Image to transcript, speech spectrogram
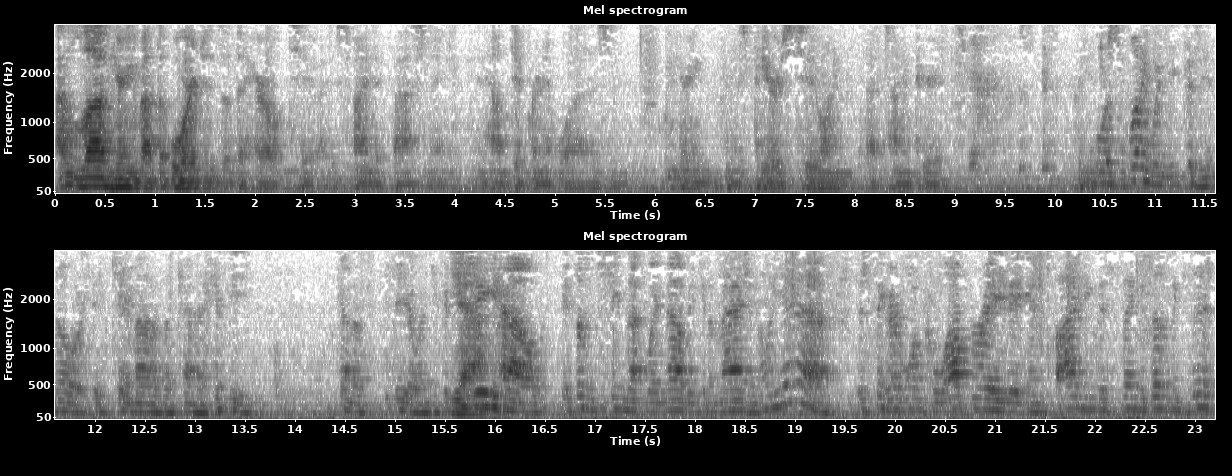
I love hearing about the origins of the Herald too. I just find it fascinating and how different it was, and hearing from his peers too on that time period. It's, it's Well, it's funny when you because you know it came out of the kind of hippie kind of feel, and you can Yeah. see how it doesn't seem that way now. But you can imagine, oh yeah, this thing of everyone cooperating and finding this thing that doesn't exist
